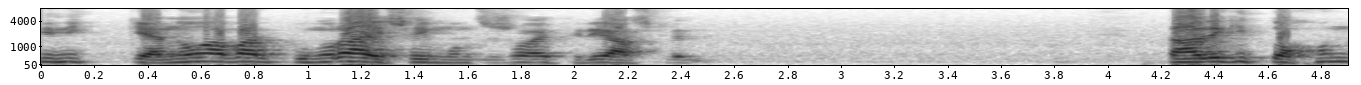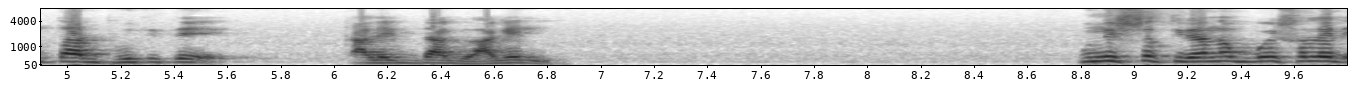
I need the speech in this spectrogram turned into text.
তিনি কেন আবার পুনরায় সেই মন্ত্রিসভায় ফিরে আসলেন? তাহলে কি তখন তার ধুতিতে কালির দাগ লাগেনি? উনিশশো তিরানব্বই সালের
